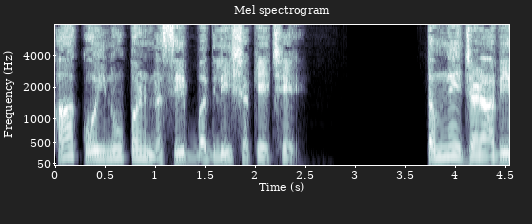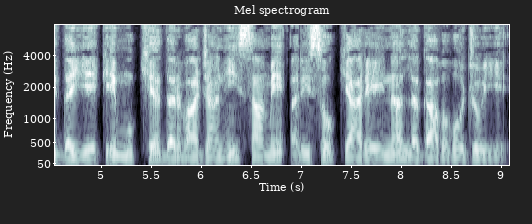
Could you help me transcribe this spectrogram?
આ કોઈનું પણ નસીબ બદલી શકે છે. તમને જણાવી દઈએ કે મુખ્ય દરવાજાની સામે અરીસો ક્યારેય ન લગાવવો જોઈએ.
